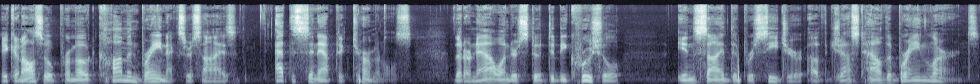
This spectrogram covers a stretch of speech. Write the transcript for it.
it can also promote common brain exercise at the synaptic terminals that are now understood to be crucial inside the procedure of just how the brain learns,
